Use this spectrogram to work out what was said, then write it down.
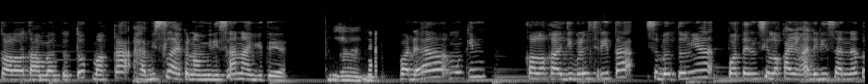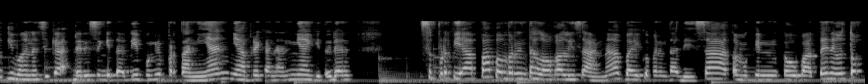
kalau tambang tutup maka habislah ekonomi di sana gitu ya. Mm -hmm. nah, padahal mungkin kalau Kak Haji boleh cerita, sebetulnya potensi lokal yang ada di sana tuh gimana sih Kak? Dari segi tadi mungkin pertaniannya, perikanannya gitu. Dan seperti apa pemerintah lokal di sana, baik pemerintah desa atau mungkin kabupaten untuk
